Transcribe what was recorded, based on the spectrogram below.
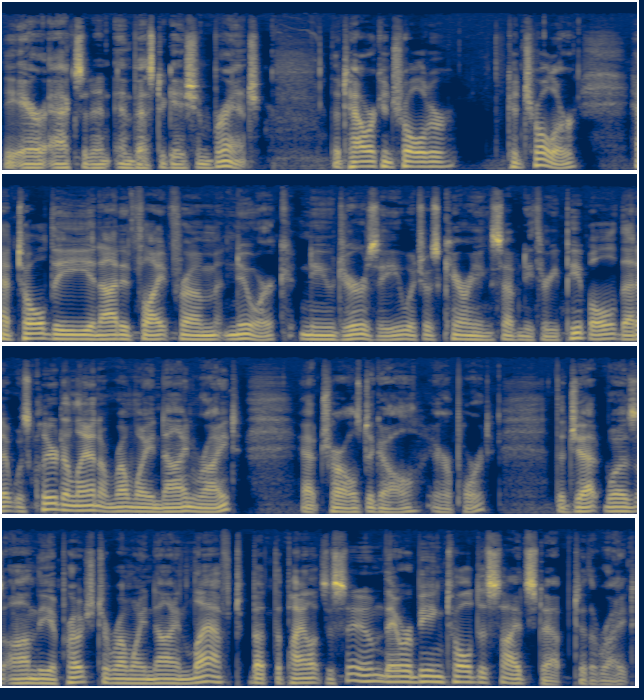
the Air Accident Investigation Branch. The tower controller controller had told the United flight from Newark, New Jersey, which was carrying 73 people, that it was clear to land on runway 9 right at Charles de Gaulle Airport. The jet was on the approach to runway 9 left, but the pilots assumed they were being told to sidestep to the right.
